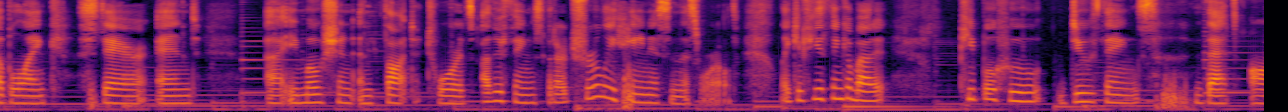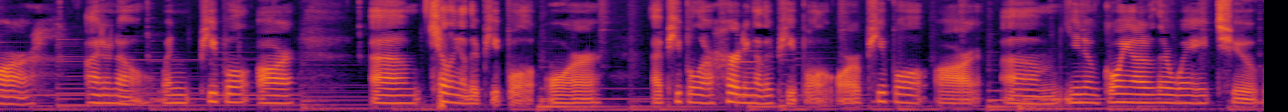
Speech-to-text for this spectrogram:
a blank stare and uh, emotion and thought towards other things that are truly heinous in this world. Like, if you think about it, people who do things that are, I don't know, when people are um, killing other people or people are hurting other people or people are, um, you know, going out of their way to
